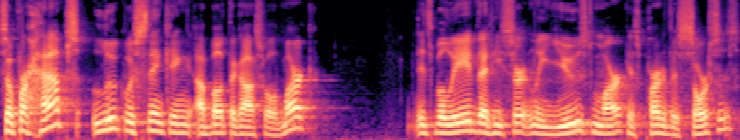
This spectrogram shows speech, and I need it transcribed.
So perhaps Luke was thinking about the Gospel of Mark. It's believed that he certainly used Mark as part of his sources.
